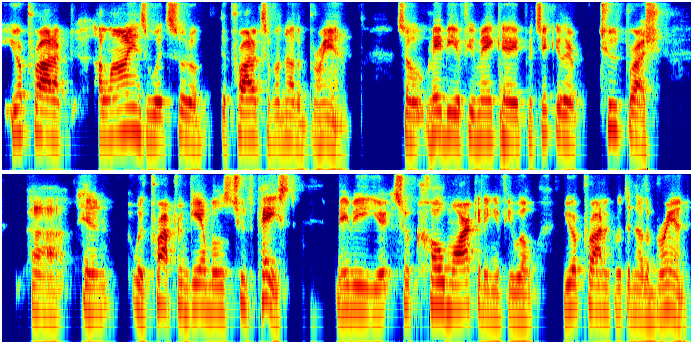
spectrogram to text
your product aligns with sort of the products of another brand. So maybe if you make a particular toothbrush uh, in with Procter and Gamble's toothpaste, maybe you're sort of co-marketing, if you will, your product with another brand.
